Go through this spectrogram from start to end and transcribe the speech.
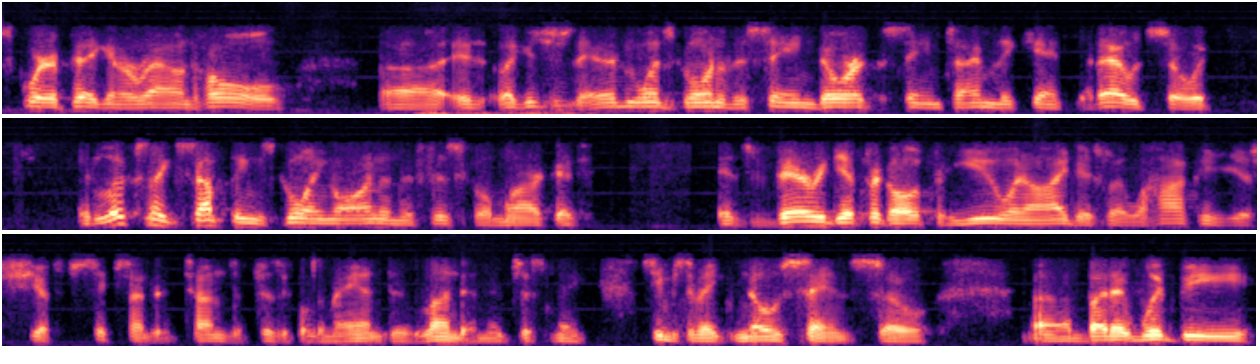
square peg in a round hole. Uh, it, like it's just everyone's going to the same door at the same time and they can't get out. So it it looks like something's going on in the physical market. It's very difficult for you and I to say, well, how can you just shift 600 tons of physical demand to London? It just make seems to make no sense. So, uh, but it would be,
